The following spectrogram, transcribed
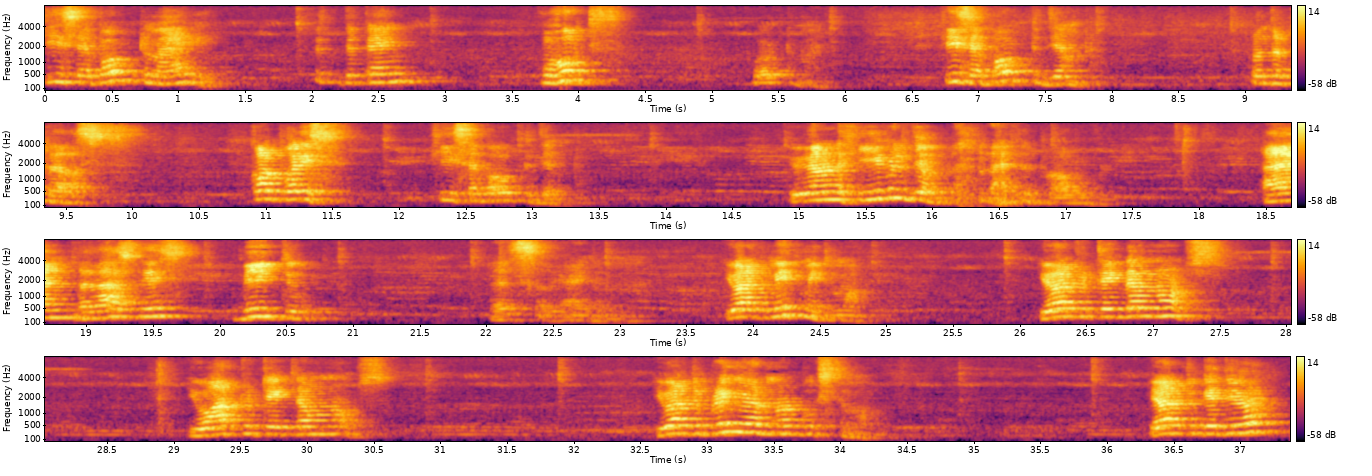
He is about to marry. The time, Muhurt, about to marry. He is about to jump from the terrace. Call police. He is about to jump. You cannot, he will jump. that is probable. And the last is B2. That's a kind of. You have to meet me tomorrow. You have to take down notes. You have to take down notes. You have to bring your notebooks tomorrow. You have to get your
